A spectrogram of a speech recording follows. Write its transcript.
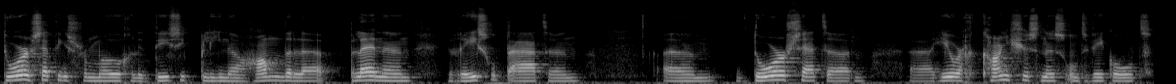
doorzettingsvermogen, de discipline, handelen, plannen, resultaten, um, doorzetten, heel erg consciousness ontwikkelt.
